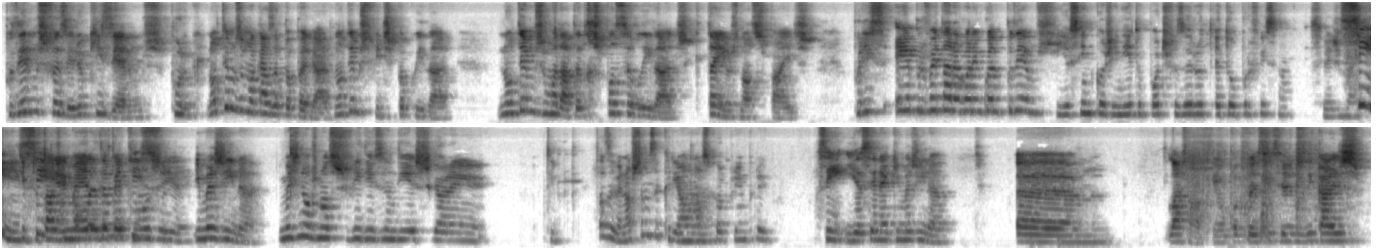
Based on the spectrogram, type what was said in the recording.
podermos fazer o que quisermos, porque não temos uma casa para pagar, não temos filhos para cuidar, não temos uma data de responsabilidades que têm os nossos pais. Por isso é aproveitar agora enquanto podemos. E eu sinto que hoje em dia tu podes fazer o- a tua profissão. Se vês bem. Sim, Tipo, tu sim, estás é numa era da tecnologia. isso. Imagina, Imagina os nossos vídeos um dia chegarem. Tipo, estás a ver? Nós estamos a criar o Uhum. nosso próprio emprego. sim, e a cena é que imagina, ahm, lá está, eu em ciências musicais,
